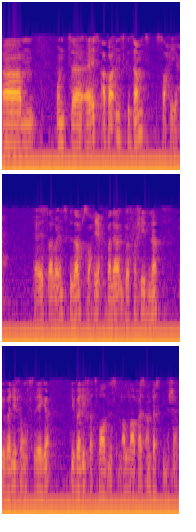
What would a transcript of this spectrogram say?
Ähm, und äh, er ist aber insgesamt sahih. Er ist aber insgesamt sahih, weil er über verschiedene Überlieferungswege überliefert worden ist und Allah weiß am besten Bescheid.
